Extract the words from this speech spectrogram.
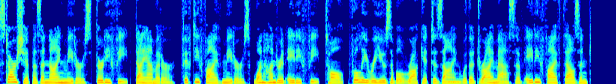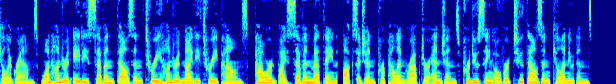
Starship is a 9 meters 30 feet diameter, 55 meters 180 feet tall, fully reusable rocket design with a dry mass of 85,000 kilograms 187,393 pounds, powered by seven methane, oxygen propellant Raptor engines producing over 2,000 kilonewtons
